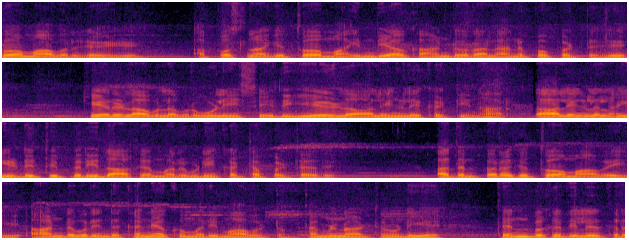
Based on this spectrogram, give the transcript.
தோமா அவர்கள் அப்போஸ் நாகிய தோமா இந்தியாவுக்கு ஆண்டோரால் அனுப்பப்பட்டு கேரளாவில் அவர் ஊழியம் செய்து ஏழு ஆலயங்களை கட்டினார். இந்த ஆலயங்களெல்லாம் இடித்து பெரிதாக மறுபடியும் கட்டப்பட்டது. அதன் பிறகு தோமாவை ஆண்டவர் இந்த கன்னியாகுமரி மாவட்டம் தமிழ்நாட்டினுடைய தென்பகுதியில் இருக்கிற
